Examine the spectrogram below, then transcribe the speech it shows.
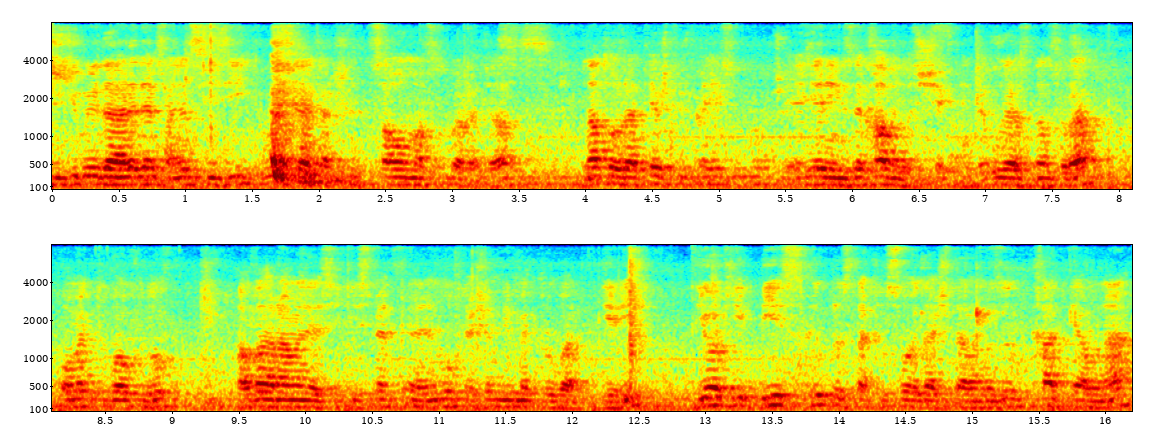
Çünkü müdahale ederseniz sizi Rusya'ya karşı savunmasız bırakacağız. NATO'ya ters düşmeyiz, yerinizde kalınız şeklinde uyarısından sonra o mektubu okudum. Allah rahmet eylesin İsmet İnönü'nün muhteşem bir mektubu var geri. Diyor ki biz Kıbrıs'taki soydaşlarımızın katliamına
